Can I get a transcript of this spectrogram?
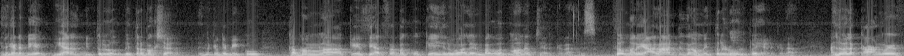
ఎందుకంటే బీ బీఆర్ఎస్ మిత్రులు మిత్రపక్షాలు. ఎందుకంటే మీకు ఖమ్మంలో కేసీఆర్ సభకు కేజ్రీవాల్ అని భగవత్ మాన్ వచ్చారు కదా. సో మరి అలాంటి తమ మిత్రుడు ఓడిపోయాడు కదా. అందువల్ల కాంగ్రెస్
